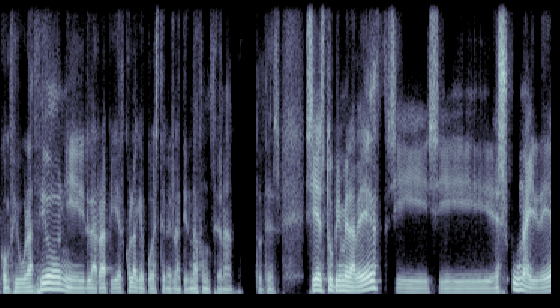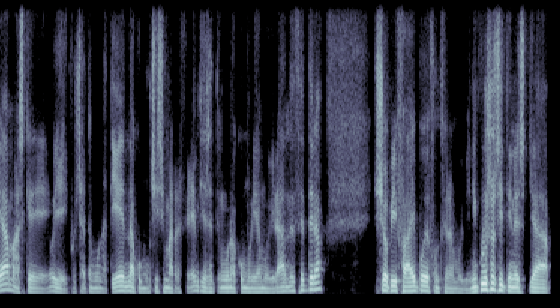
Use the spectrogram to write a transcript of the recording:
configuración y la rapidez con la que puedes tener la tienda funcionando. Entonces, si es tu primera vez, si, si, es una idea más que, oye, pues ya tengo una tienda con muchísimas referencias, ya tengo una comunidad muy grande, etcétera, Shopify puede funcionar muy bien. Incluso si tienes ya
